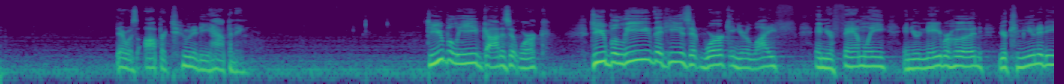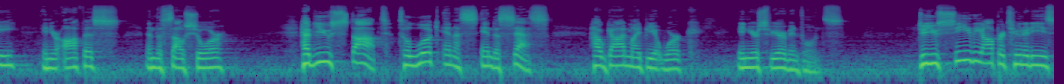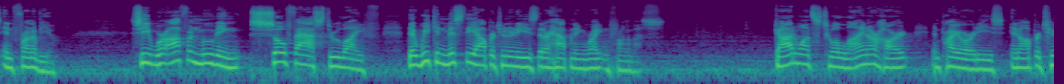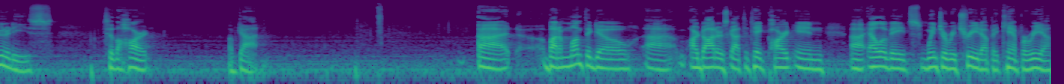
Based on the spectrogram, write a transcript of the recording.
There was opportunity happening. Do you believe God is at work? Do you believe that He is at work in your life, in your family, in your neighborhood, your community, in your office? And the South Shore? Have you stopped to look and, assess how God might be at work in your sphere of influence? Do you see the opportunities in front of you? See, we're often moving so fast through life that we can miss the opportunities that are happening right in front of us. God wants to align our heart and priorities and opportunities to the heart of God uh, about a month ago, uh, our daughters got to take part in uh, Elevate's winter retreat up at Camp Berea.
